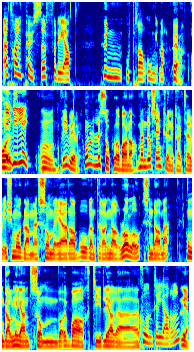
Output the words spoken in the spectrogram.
jeg tar litt pause fordi at hun oppdrar ungene. Ja. Og, Frivillig! mm, frivillig. Hun har lyst til å oppdra barna. Men det er også en kvinnelig karakter vi ikke må glemme, som er da broren til Ragnar Rollo sin dame. Hun galningen som var, tidligere Konen til jarlen. Ja,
